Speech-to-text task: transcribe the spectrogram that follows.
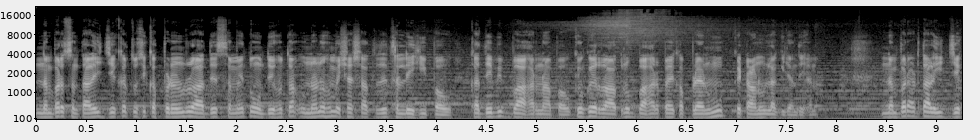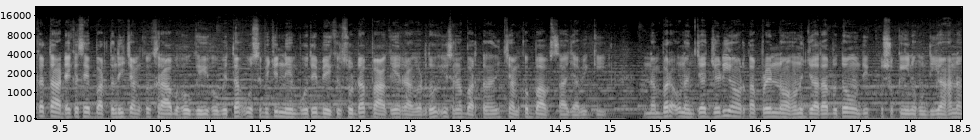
ਨੰਬਰ 47 ਜੇਕਰ ਤੁਸੀਂ ਕੱਪੜਿਆਂ ਨੂੰ ਰਾਤ ਦੇ ਸਮੇਂ ਧੋਂਦੇ ਹੋ ਤਾਂ ਉਹਨਾਂ ਨੂੰ ਹਮੇਸ਼ਾ ਛੱਤ ਦੇ ਥੱਲੇ ਹੀ ਪਾਓ। ਕਦੇ ਵੀ ਬਾਹਰ ਨਾ ਪਾਓ, ਕਿਉਂਕਿ ਰਾਤ ਨੂੰ ਬਾਹਰ ਪਏ ਕੱਪੜਿਆਂ ਨੂੰ ਕੀਟਾਣੂ ਲੱਗ ਜਾਂਦੇ ਹਨ। ਨੰਬਰ 48 ਜੇਕਰ ਤੁਹਾਡੇ ਕਿਸੇ ਬਰਤਨ ਦੀ ਚਮਕ ਖਰਾਬ ਹੋ ਗਈ ਹੋਵੇ ਤਾਂ ਉਸ ਵਿੱਚ ਨਿੰਬੂ ਤੇ ਬੇਕਿੰਗ ਸੋਡਾ ਪਾ ਕੇ ਰਗੜ ਦਿਓ। ਇਸ ਨਾਲ ਬਰਤਨਾਂ ਦੀ ਚਮਕ ਵਾਪਸ ਆ ਜਾਵੇਗੀ। ਨੰਬਰ 49 ਜਿਹੜੀ ਔਰਤ ਆਪਣੇ ਨਹੁੰ ਨੂੰ ਜ਼ਿਆਦਾ ਵਧਾਉਣ ਦੀ ਸ਼ੌਕੀਨ ਹੁੰਦੀਆਂ ਹਨ,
